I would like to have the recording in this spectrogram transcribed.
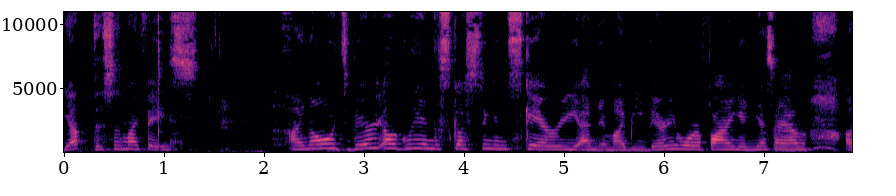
Yep, this is my face. I know it's very ugly and disgusting and scary, and it might be very horrifying. And yes, I am. Uh,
